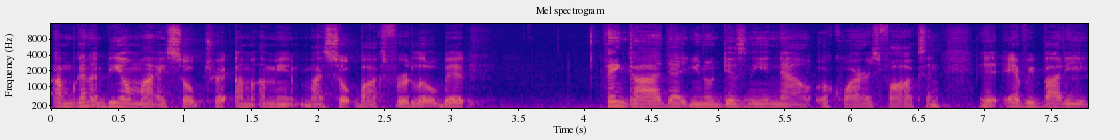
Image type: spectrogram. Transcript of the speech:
I'm gonna be on my soap tra- I mean my soapbox for a little bit. Thank God that you know Disney now acquires Fox, and everybody,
